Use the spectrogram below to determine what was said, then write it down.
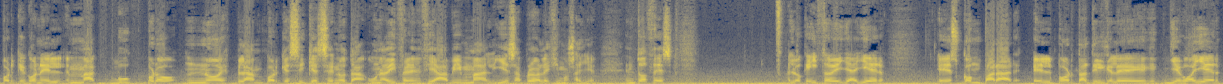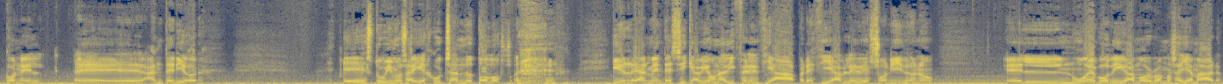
porque con el MacBook Pro no es plan, porque sí que se nota una diferencia abismal, y esa prueba la hicimos ayer. Entonces, lo que hizo ella ayer es comparar el portátil que le llegó ayer con el eh, anterior. Eh, estuvimos ahí escuchando todos y realmente sí que había una diferencia apreciable de sonido, ¿no? El nuevo, digamos, vamos a llamar,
